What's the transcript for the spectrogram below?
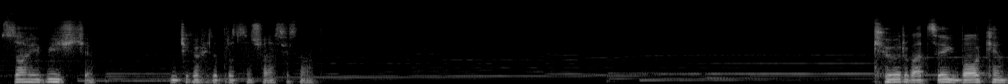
zajebiście. Ciekaw ile procent szans jest na to. Kurwa, cyk bokiem.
